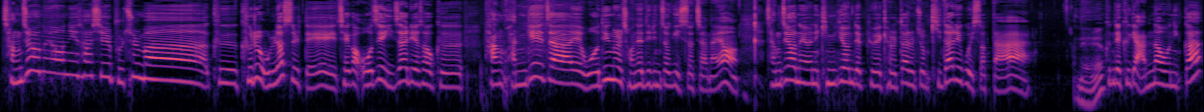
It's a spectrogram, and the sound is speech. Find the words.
장재원 의원이 사실 불출마 그 글을 올렸을 때 제가 어제 이 자리에서 그 당 관계자의 워딩을 전해드린 적이 있었잖아요. 장재원 의원이 김기현 대표의 결단을 좀 기다리고 있었다. 네. 근데 그게 안 나오니까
